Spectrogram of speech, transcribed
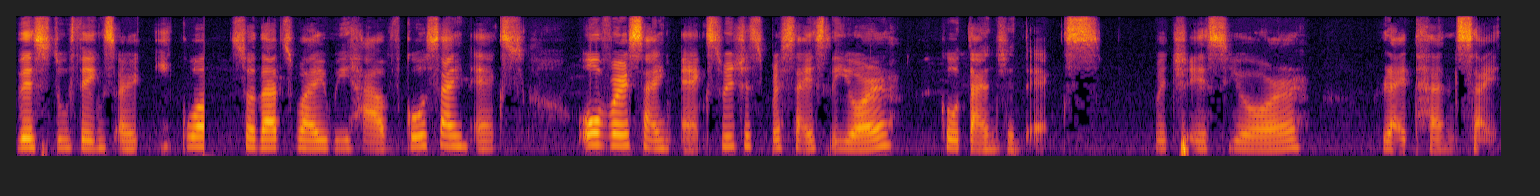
These two things are equal. So that's why we have cosine x over sine x, which is precisely your cotangent x, which is your right hand side.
